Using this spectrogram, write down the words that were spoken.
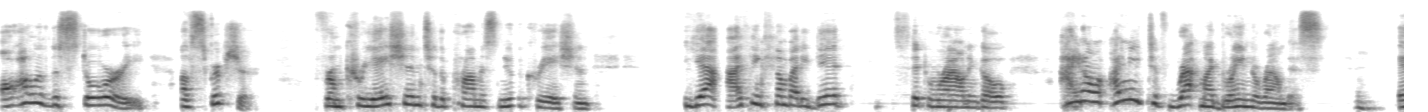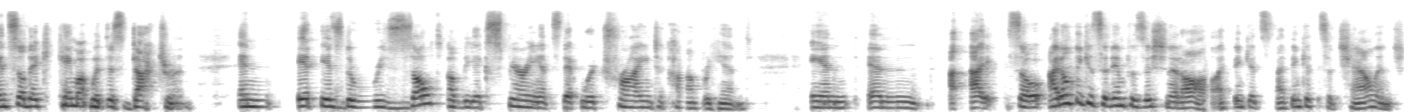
all of the story of scripture, from creation to the promised new creation, yeah, I think somebody did sit around and go, I don't, I need to wrap my brain around this. And so they came up with this doctrine. And it is the result of the experience that we're trying to comprehend. And and I, so I don't think it's an imposition at all. I think it's I think it's a challenge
